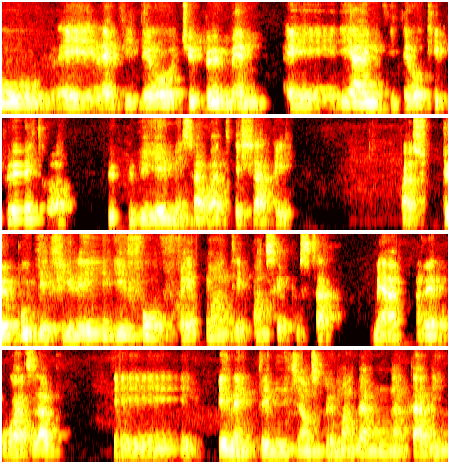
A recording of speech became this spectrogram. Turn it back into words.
Pour les vidéos, tu peux même, et il y a une vidéo qui peut être publiée, mais ça va t'échapper. Parce que pour défiler, il faut vraiment dépenser pour ça. Mais avec WhatsApp et, et l'intelligence de Madame Nathalie,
